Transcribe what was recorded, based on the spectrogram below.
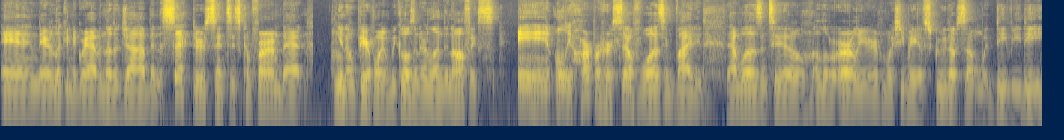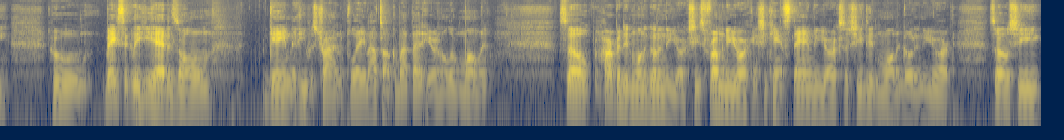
And they're looking to grab another job in the sector since it's confirmed that, you know, Pierpoint will be closing their London office. And only Harper herself was invited. That was until a little earlier, where she may have screwed up something with DVD, who basically he had his own game that he was trying to play. And I'll talk about that here in a little moment. So Harper didn't want to go to New York. She's from New York and she can't stand New York, so she didn't want to go to New York. So she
